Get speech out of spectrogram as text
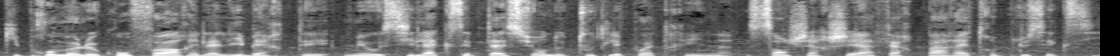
qui promeut le confort et la liberté, mais aussi l'acceptation de toutes les poitrines, sans chercher à faire paraître plus sexy.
